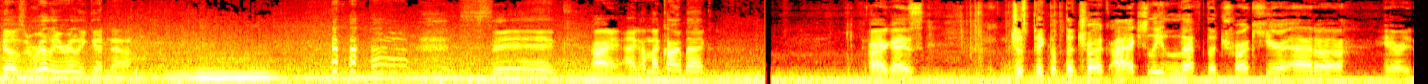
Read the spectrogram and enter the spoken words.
Feels really, really good now. Sick. Alright, I got my car back. Alright guys. Just picked up the truck. I actually left the truck here at uh here,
